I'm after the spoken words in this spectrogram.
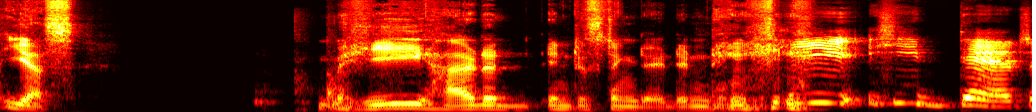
Yes. He had an interesting day, didn't he? He he did.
